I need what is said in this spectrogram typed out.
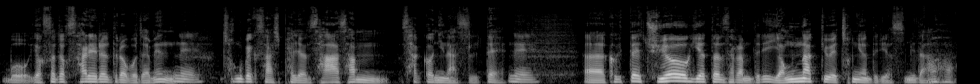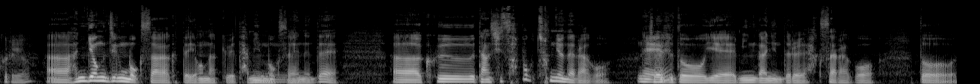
뭐 역사적 사례를 들어보자면 네. 1948년 4.3 사건이 났을 때 네. 아, 그때 주역이었던 사람들이 영락교회 청년들이었습니다. 아, 그래요? 아, 한경직 목사가 그때 영락교회 담임 음. 목사였는데 어, 그 당시 서북 청년회라고 네. 제주도의 민간인들을 학살하고 또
